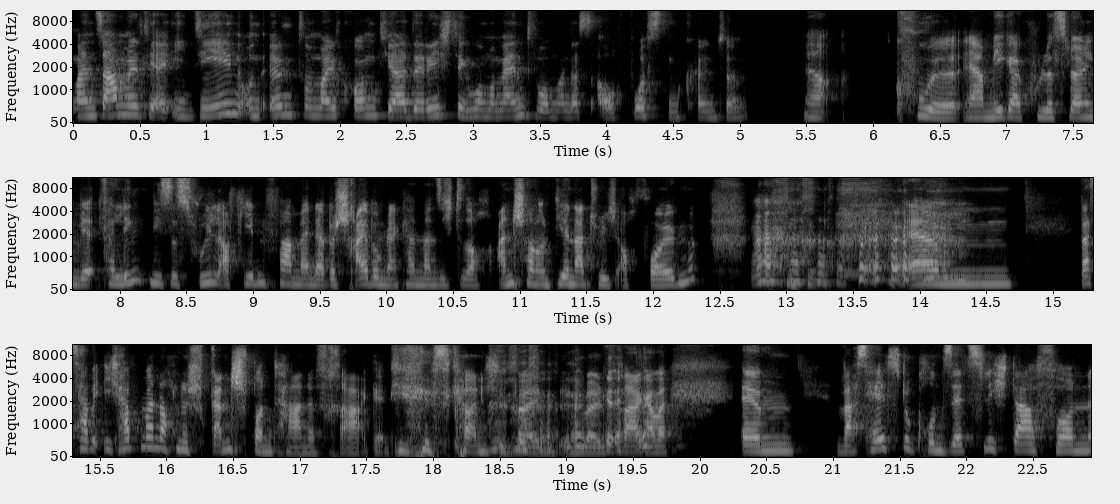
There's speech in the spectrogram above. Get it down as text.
man sammelt ja Ideen und irgendwann mal kommt ja der richtige Moment, wo man das auch posten könnte. Ja, Cool, ja, mega cooles Learning. Wir verlinken dieses Reel auf jeden Fall mal in der Beschreibung, dann kann man sich das auch anschauen und dir natürlich auch folgen. ähm, Was habe ich? Ich habe mal noch eine ganz spontane Frage. Die ist gar nicht in meinen, in meinen Fragen, aber ähm, was hältst du grundsätzlich davon,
